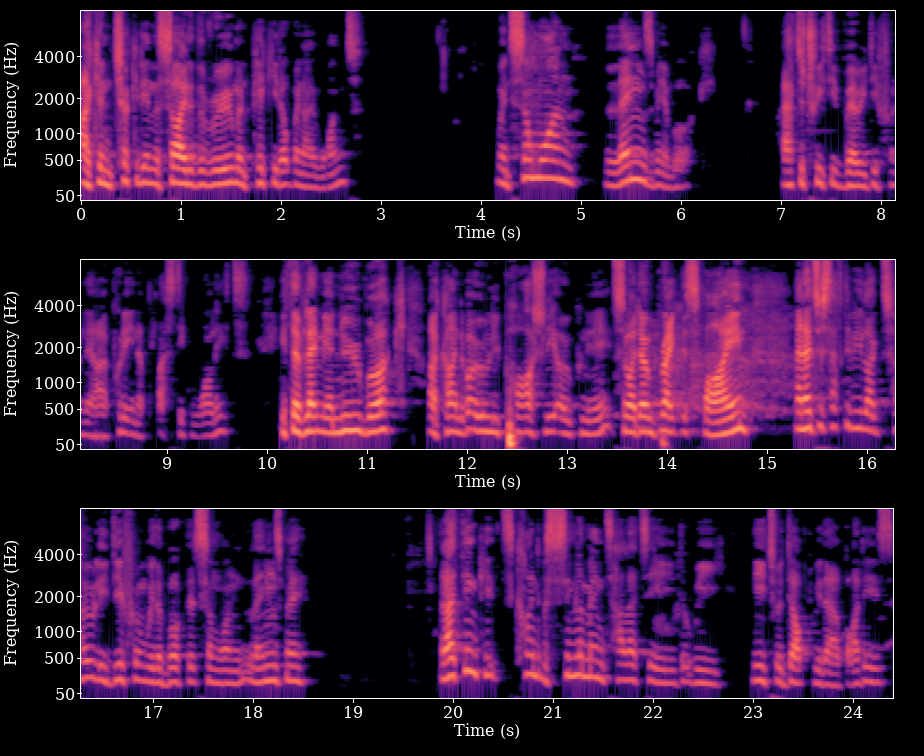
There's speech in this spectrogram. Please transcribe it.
I can chuck it in the side of the room and pick it up when I want. When someone lends me a book, I have to treat it very differently. I put it in a plastic wallet. If they've lent me a new book, I kind of only partially open it so I don't break the spine. And I just have to be like totally different with a book that someone lends me. And I think it's kind of a similar mentality that we need to adopt with our bodies.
